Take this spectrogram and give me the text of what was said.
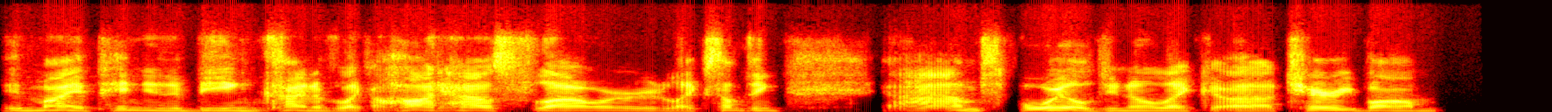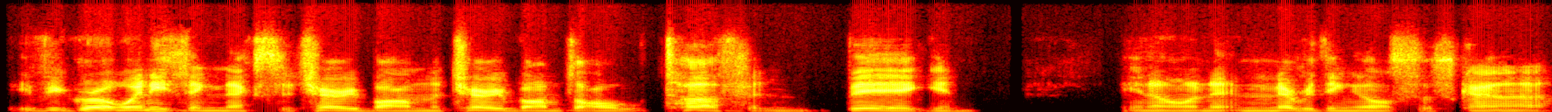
in my opinion, of being kind of like a hothouse flower, like something. I'm spoiled, you know, like uh, cherry bomb if you grow anything next to cherry bomb, the cherry bomb's all tough and big and you know, and and everything else is kind of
